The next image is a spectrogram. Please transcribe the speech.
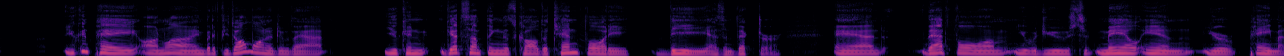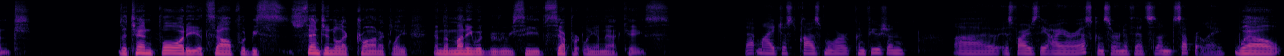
you can pay online, but if you don't want to do that, you can get something that's called a 1040V, as in Victor. And that form you would use to mail in your payment. The 1040 itself would be sent in electronically, and the money would be received separately in that case. That might just cause more confusion uh, as far as the IRS concerned if that's done separately. Well,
